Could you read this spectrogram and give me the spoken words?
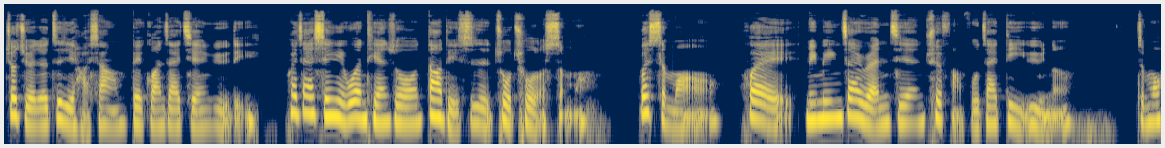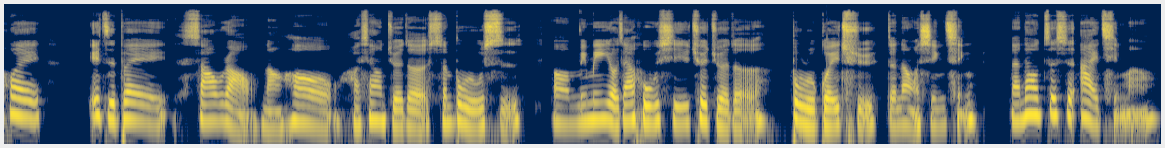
就觉得自己好像被关在监狱里，会在心里问天说：到底是做错了什么？为什么会明明在人间，却仿佛在地狱呢？怎么会一直被骚扰，然后好像觉得生不如死？嗯，明明有在呼吸，却觉得。不如归去的那种心情，难道这是爱情吗？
